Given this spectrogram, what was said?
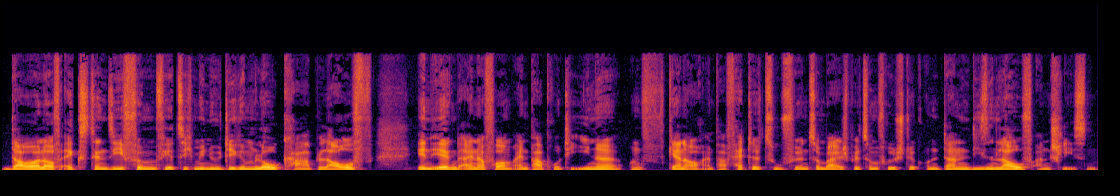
Dauerlauf extensiv 45-minütigem Low-Carb-Lauf in irgendeiner Form ein paar Proteine und gerne auch ein paar Fette zuführen, zum Beispiel zum Frühstück und dann diesen Lauf anschließen.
